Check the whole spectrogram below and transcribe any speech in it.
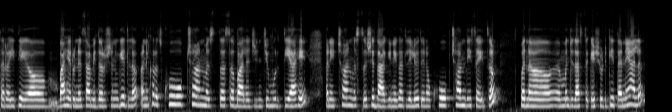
तर इथे बाहेरूनच आम्ही दर्शन घेतलं आणि खरंच खूप छान मस्त असं बालाजींची मूर्ती आहे आणि छान मस्त असे दागिने घातलेले होते ना खूप छान दिसायचं. पण म्हणजे जास्त काही शूट घेता नाही आलं.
